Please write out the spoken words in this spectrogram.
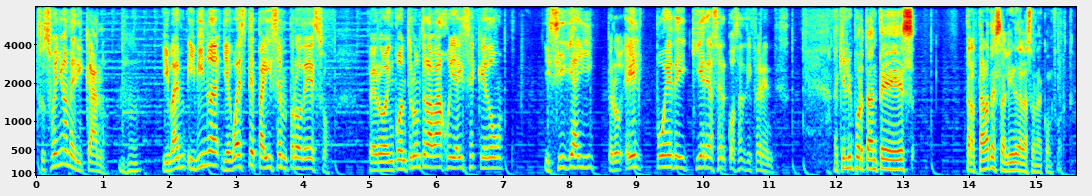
su sueño americano. Y, vino, llegó a este país en pro de eso. Pero encontró un trabajo y ahí se quedó. Y sigue ahí. Pero él puede y quiere hacer cosas diferentes. Aquí lo importante es tratar de salir de la zona de confort.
